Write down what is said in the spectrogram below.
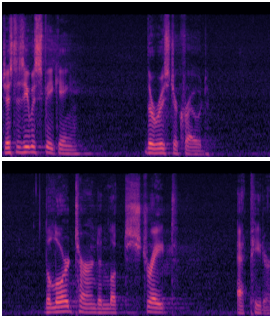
Just as he was speaking, the rooster crowed. The Lord turned and looked straight at Peter.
